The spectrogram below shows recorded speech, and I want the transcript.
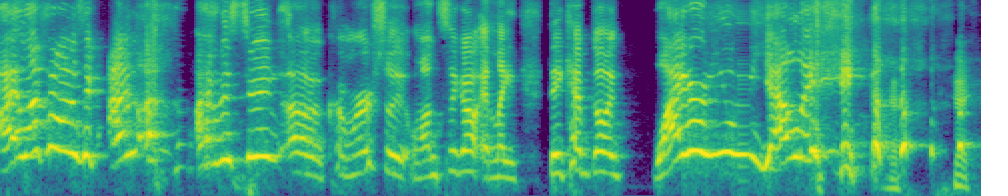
how I was like, I'm I was doing a commercial months ago and like they kept going, Why are you yelling?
